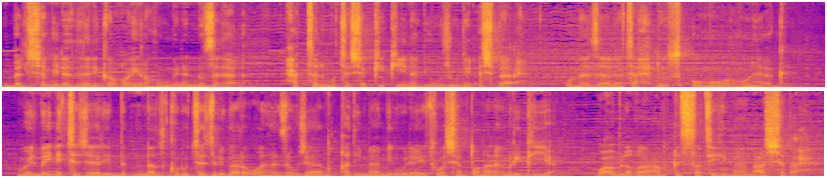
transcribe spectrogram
بل شمل ذلك غيرهم من النزلاء حتى المتشككين بوجود الأشباح وما زال تحدث أمور هناك. ومن بين التجارب نذكر تجربة رواها زوجان قدما من ولاية واشنطن الأمريكية وأبلغا عن قصتهما مع الشبح.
